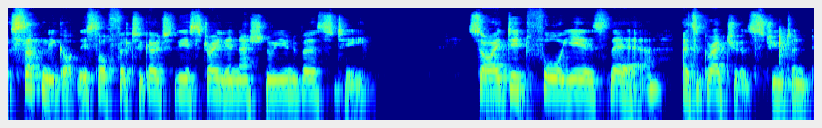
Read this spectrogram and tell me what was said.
suddenly got this offer to go to the Australian National University. So I did four years there as a graduate student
